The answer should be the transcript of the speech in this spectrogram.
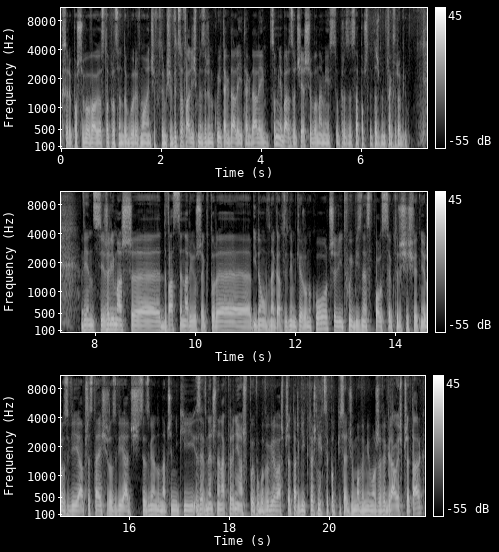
które poszybowały o 100% do góry w momencie, w którym się wycofaliśmy z rynku i tak dalej, i tak dalej. Co mnie bardzo cieszy, bo na miejscu prezesa poczty też bym tak zrobił. Więc jeżeli masz e, dwa scenariusze, które idą w negatywnym kierunku, czyli twój biznes w Polsce, który się świetnie rozwija, przestaje się rozwijać ze względu na czynniki zewnętrzne, na które nie masz wpływu, bo wygrywasz przetarg i ktoś nie chce podpisać umowy, mimo że wygrałeś przetarg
